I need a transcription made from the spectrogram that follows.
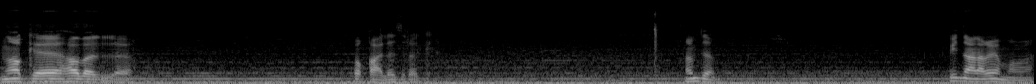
هناك هذا ال الأزرق. هم دم. فيدنا على غير مرة.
